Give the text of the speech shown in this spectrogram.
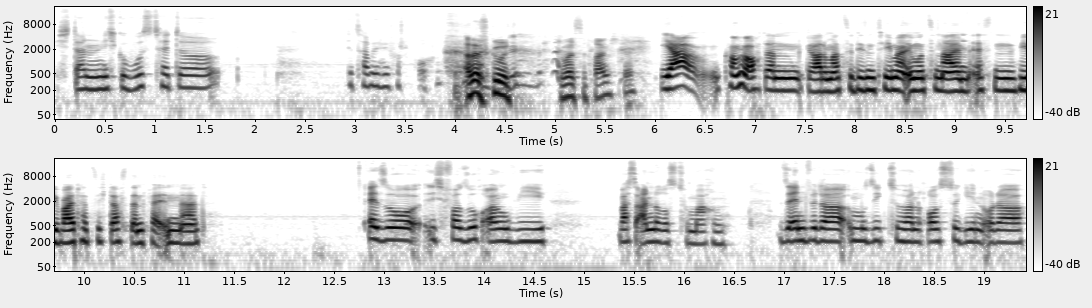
ich dann nicht gewusst hätte, Jetzt habe ich mich versprochen. Alles gut. Du wolltest eine Frage stellen? Ja, kommen wir auch dann gerade mal zu diesem Thema emotionalem Essen. Wie weit hat sich das denn verändert? Also ich versuche irgendwie was anderes zu machen. Also entweder Musik zu hören, rauszugehen oder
